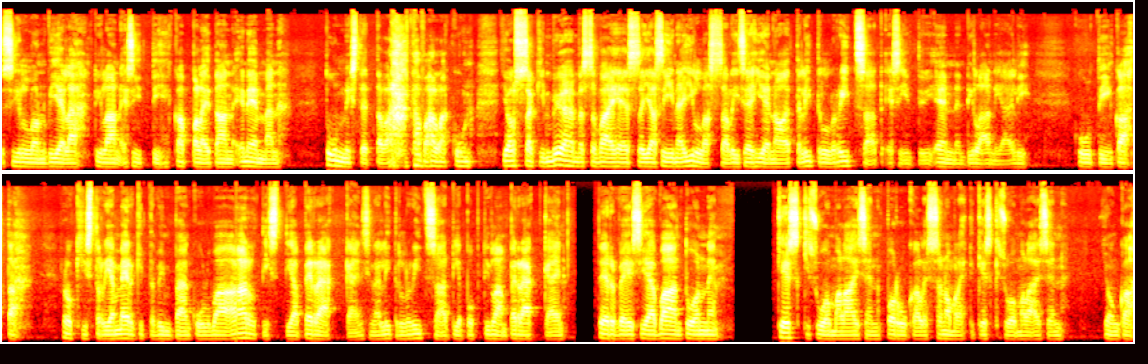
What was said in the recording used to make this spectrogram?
silloin vielä Dilan esitti kappaleitaan enemmän tunnistettavalla tavalla kuin jossakin myöhemmässä vaiheessa ja siinä illassa oli se hienoa, että Little Richard esiintyi ennen Dilania, eli kuultiin kahta rockhistorian merkittävimpään kuuluvaa artistia peräkkäin, siinä Little Richard ja Bob Dylan peräkkäin. Terveisiä vaan tuonne keskisuomalaisen porukalle, sanomalehti keskisuomalaisen, jonka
